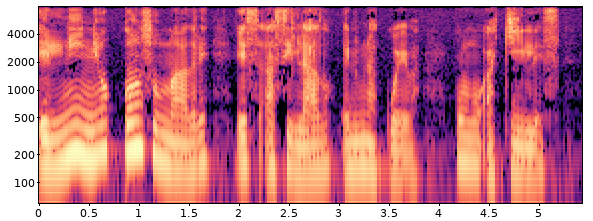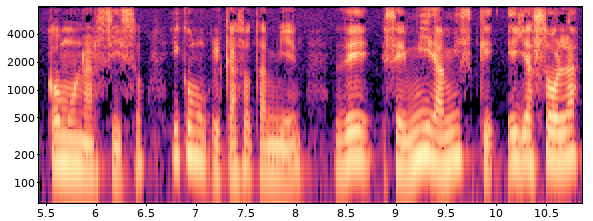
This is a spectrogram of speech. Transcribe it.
el niño con su madre es asilado en una cueva, como Aquiles, como Narciso y como el caso también de Semiramis, que ella sola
